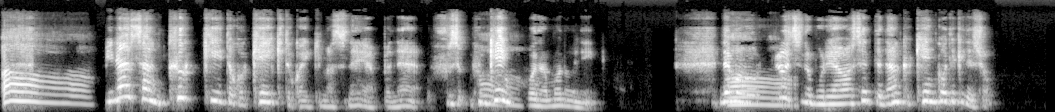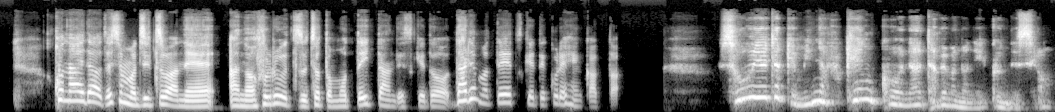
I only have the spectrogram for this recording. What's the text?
あ皆さん、クッキーとかケーキとか行きますね、やっぱね。不不健康なものに。であも、ーフルーツの盛り合わせってなんか健康的でしょ？この間私も実はね、あの、フルーツちょっと持って行ったんですけど、誰も手つけてくれへんかった。そういう時みんな不健康な食べ物に行くんですよ。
